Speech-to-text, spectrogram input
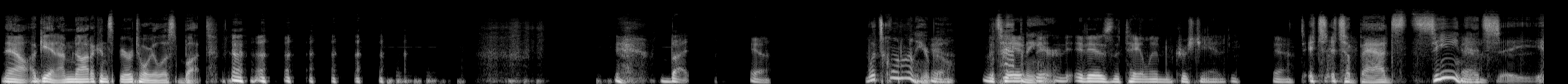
Now, again, I'm not a conspiratorialist, but but yeah. what's going on here. Bill? What's ta- happening it- here? it is the tail end of Christianity. Yeah. It's it's a bad scene. Yeah. It's uh,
